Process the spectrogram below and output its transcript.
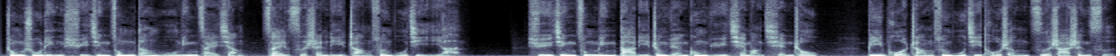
中书令许敬宗等五名宰相再次审理长孙无忌一案。许敬宗命大理正元公于前往黔州。逼迫长孙无忌投绳自杀身死，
